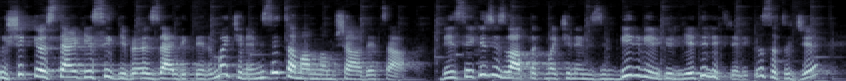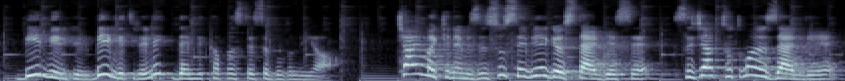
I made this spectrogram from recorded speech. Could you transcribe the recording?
ışık göstergesi gibi özellikleri makinemizi tamamlamış adeta. 1800 wattlık makinemizin 1,7 litrelik ısıtıcı, 1,1 litrelik demlik kapasitesi bulunuyor. Çay makinemizin su seviye göstergesi, sıcak tutma özelliği,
